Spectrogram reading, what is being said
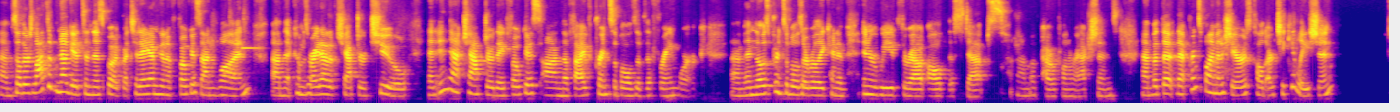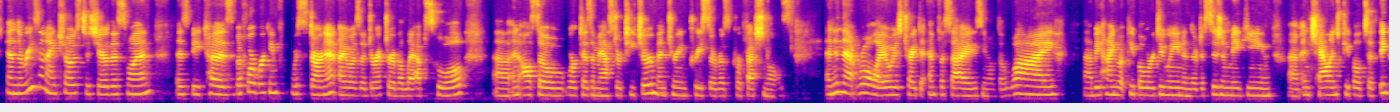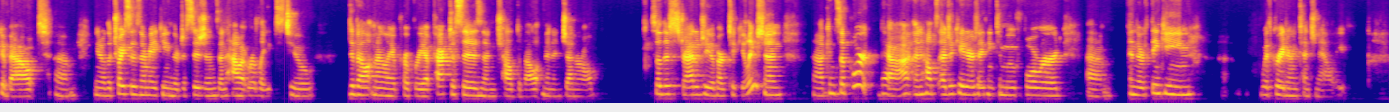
Um, so there's lots of nuggets in this book, but today I'm going to focus on one um, that comes right out of chapter two. And in that chapter, they focus on the five principles of the framework. Um, and those principles are really kind of interweaved throughout all of the steps um, of powerful interactions. Um, but the, that principle I'm going to share is called articulation. And the reason I chose to share this one is because before working with StarNet, I was a director of a lab school uh, and also worked as a master teacher, mentoring pre-service professionals. And in that role, I always tried to emphasize, you know, the why uh, behind what people were doing and their decision making, um, and challenge people to think about, um, you know, the choices they're making, their decisions, and how it relates to developmentally appropriate practices and child development in general. So, this strategy of articulation uh, can support that and helps educators, I think, to move forward um, in their thinking with greater intentionality.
